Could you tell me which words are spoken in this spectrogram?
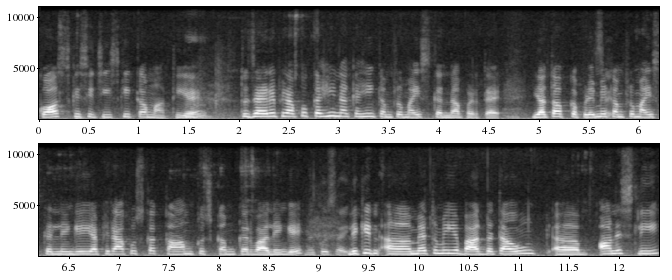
कॉस्ट किसी चीज़ की कम आती है हम्म। तो ज़ाहिर है फिर आपको कहीं ना कहीं कंप्रोमाइज़ करना पड़ता है। या तो आप कपड़े में कंप्रोमाइज़ कर लेंगे या फिर आप उसका काम कुछ कम करवा लेंगे। लेकिन आ, मैं तुम्हें ये बात बताऊँ ऑनेस्टली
